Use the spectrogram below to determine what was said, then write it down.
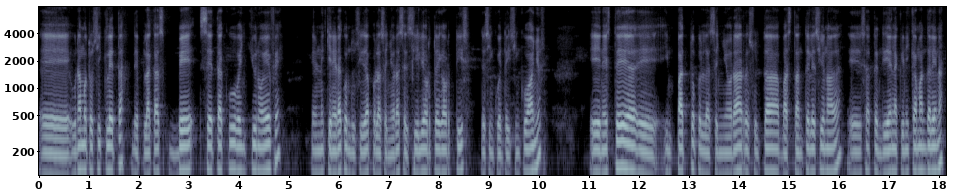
eh, una motocicleta de placas BZQ21F, quien era conducida por la señora Cecilia Ortega Ortiz, de 55 años. En este eh, impacto, pues la señora resulta bastante lesionada, es atendida en la clínica Magdalena,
